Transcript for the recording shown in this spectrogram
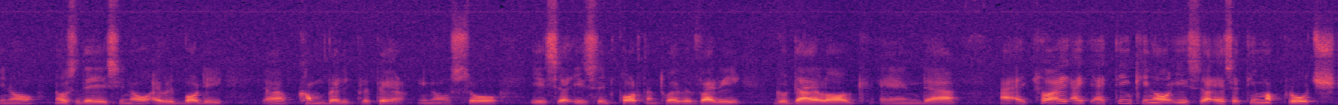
you know, those days, you know, everybody come very prepared, you know, so it's, it's important to have a very good dialogue and I, so I, I, think you know is uh, as a team approach,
